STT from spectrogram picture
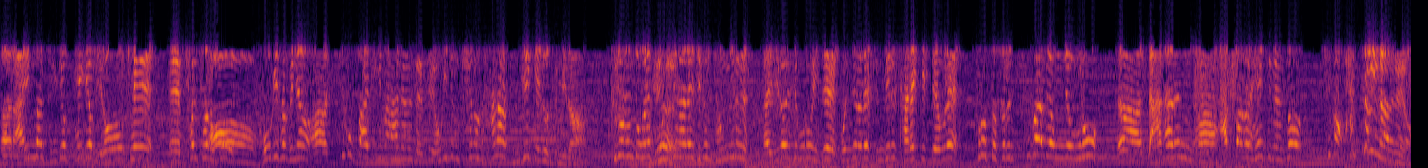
아, 라인만 두 겹, 세 겹 이렇게 예, 펼쳐놓고 아. 거기서 그냥 아, 치고 빠지기만 하면 되는데 여기 지금 캐논 하나, 두 개 깨졌습니다. 그러는 동안에 예. 본진 안에 지금 정리를 아, 이런 식으로 이제 본진 안에 준비를 잘했기 때문에 프로토스는 추가 병력으로 아, 나가는 아, 압박을 해주면서 추가 확장이 가능해요.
